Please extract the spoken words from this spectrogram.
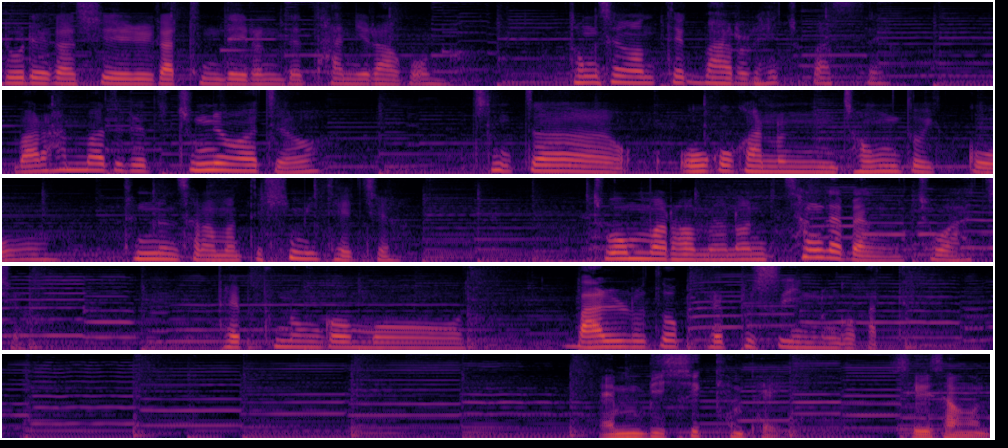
노래 가실 같은데 이런 데 다니라고 동생한테 말을 해줘봤어요. 말 한마디라도 중요하죠. 진짜 오고 가는 정도 있고 듣는 사람한테 힘이 되죠. 좋은 말 하면은 상대방 좋아하죠. 베푸는 거 뭐 말로도 베풀 수 있는 것 같아요. MBC 캠페인 세상은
